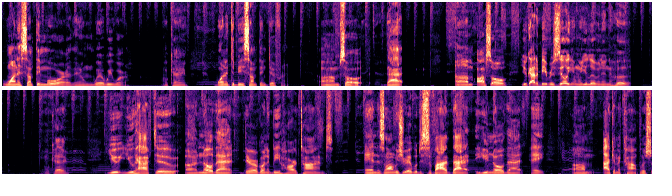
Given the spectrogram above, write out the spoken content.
wanted something more than where we were okay? Wanted to be something different. Um, so that um, also you got to be resilient when you're living in the hood okay? You you have to uh, know that there are going to be hard times And as long as you're able to survive that, you know that, hey, um, I can accomplish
